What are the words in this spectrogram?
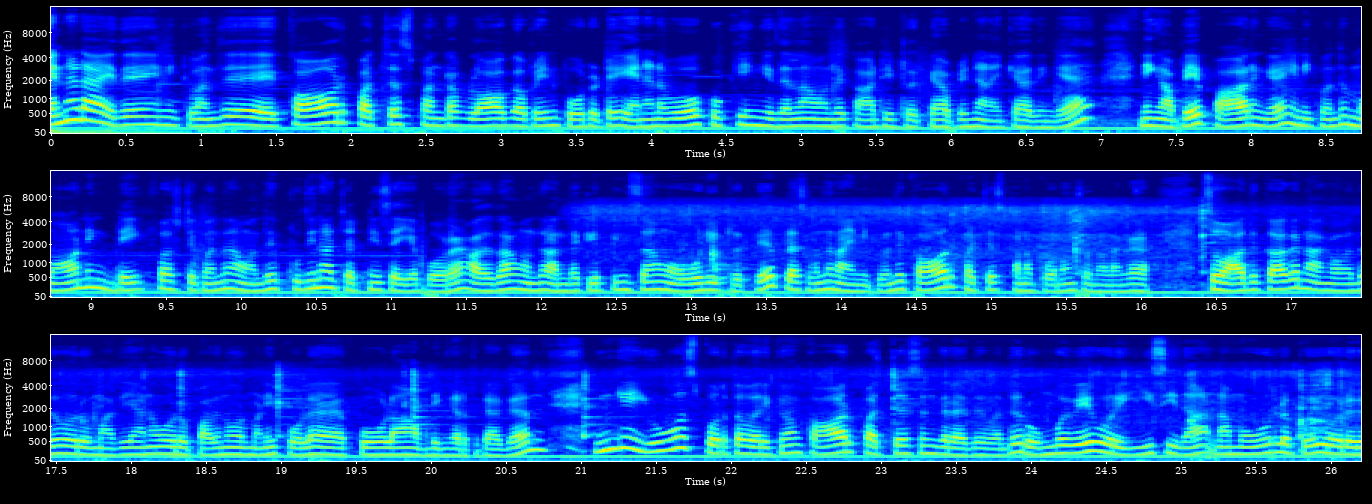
என்னடா இது? இன்றைக்கி வந்து கார் பர்ச்சேஸ் பண்ணுற vlog அப்படின்னு போட்டுட்டு என்னென்னவோ குக்கிங் இதெல்லாம் வந்து காட்டிகிட்ருக்கேன் அப்படின்னு நினைக்காதீங்க. நீங்கள் அப்படியே பாருங்கள் இன்றைக்கி வந்து மார்னிங் பிரேக்ஃபாஸ்ட்டுக்கு வந்து நான் வந்து புதினா சட்னி செய்ய போகிறேன் அதுதான் வந்து அந்த கிளிப்பிங்ஸ் தான் ஓடிட்டுருக்கு. ப்ளஸ் வந்து நான் இன்றைக்கி வந்து கார் பர்ச்சேஸ் பண்ண போகிறோம்னு சொன்னாங்க. ஸோ அதுக்காக நாங்கள் வந்து ஒரு மதியானம் ஒரு பதினோரு மணி போல் போகலாம் அப்படிங்கிறதுக்காக. இங்கே யூஎஸ் பொறுத்த வரைக்கும் கார் பர்ச்சேஸுங்கிறது வந்து ரொம்பவே ஒரு ஈஸி தான். நம்ம ஊரில் போய் ஒரு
